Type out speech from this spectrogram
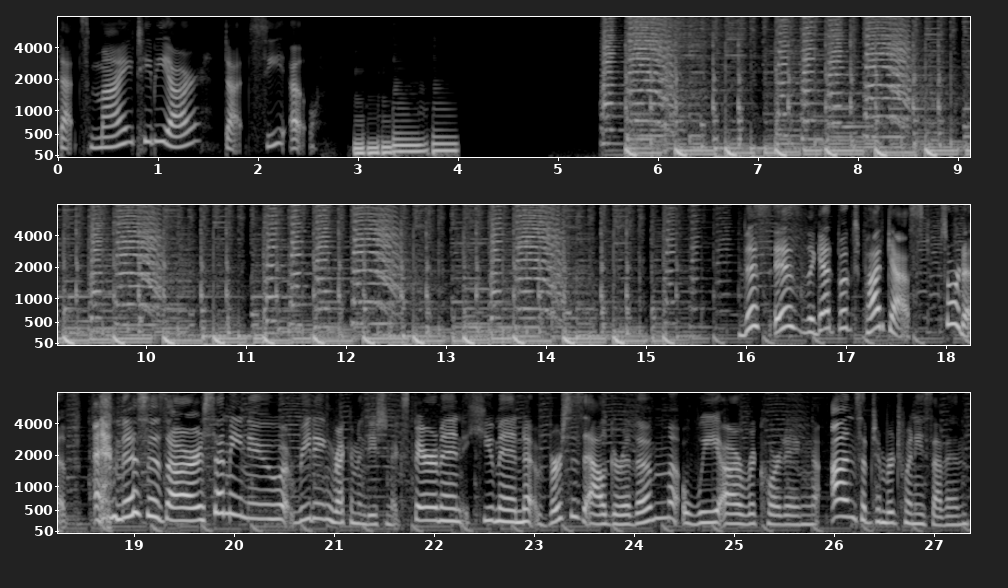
That's mytbr.co. This is the Get Booked podcast, sort of. And this is our semi new reading recommendation experiment Human versus Algorithm. We are recording on September 27th.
